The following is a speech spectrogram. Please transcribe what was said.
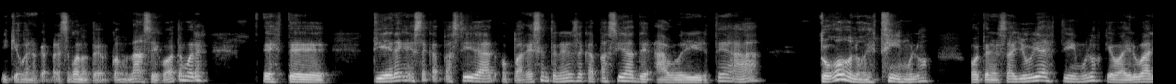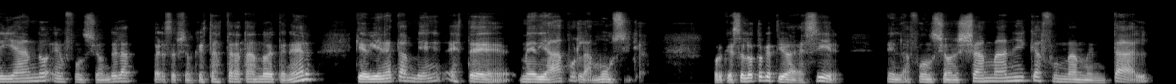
y que, bueno, que aparecen cuando, te, cuando naces y cuando te mueres, este, tienen esa capacidad o parecen tener esa capacidad de abrirte a todos los estímulos o esa lluvia de estímulos que va a ir variando en función de la percepción que estás tratando de tener, que viene también este, mediada por la música. Porque eso es lo otro que te iba a decir. En la función chamánica fundamental,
